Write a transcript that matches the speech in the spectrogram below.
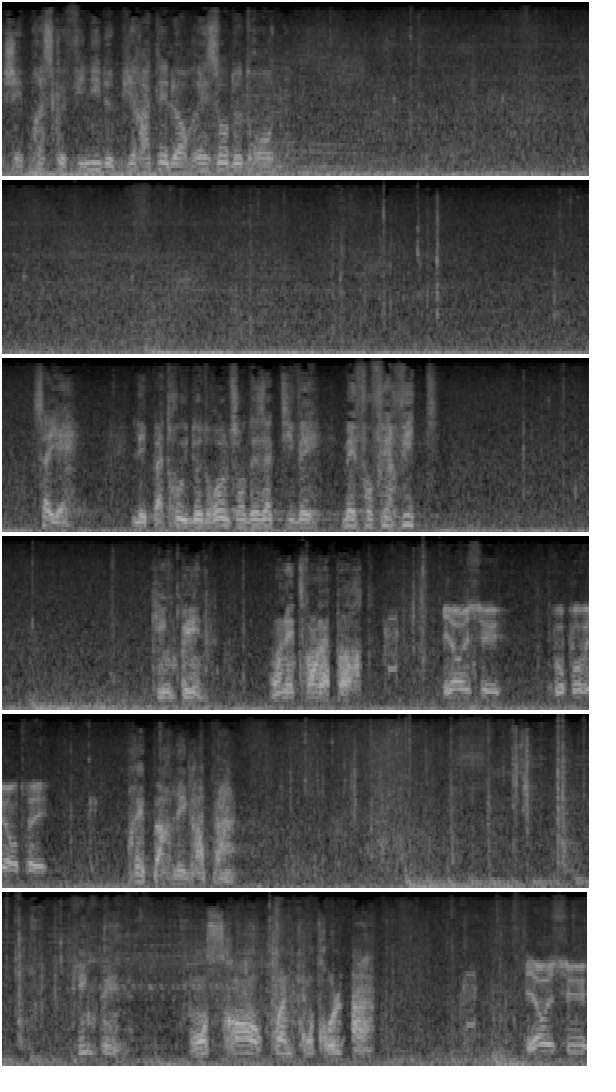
J'ai presque fini de pirater leur réseau de drones. Ça y est, les patrouilles de drones sont désactivées, mais faut faire vite. Kingpin, on est devant la porte. Bien reçu. Vous pouvez entrer. Prépare les grappins. Kingpin, on se rend au point de contrôle 1. Bien reçu.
